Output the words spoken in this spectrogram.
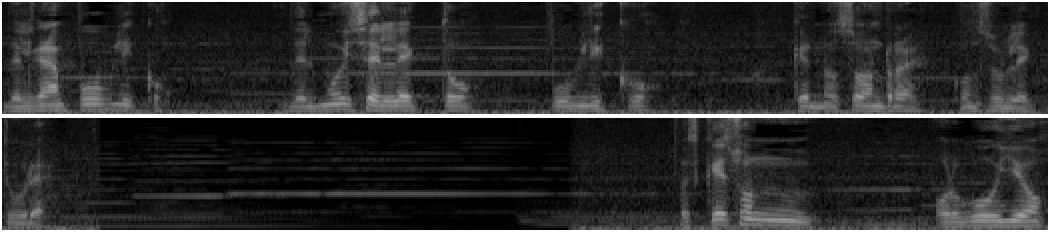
del gran público, del muy selecto público que nos honra con su lectura. Pues que es un orgullo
